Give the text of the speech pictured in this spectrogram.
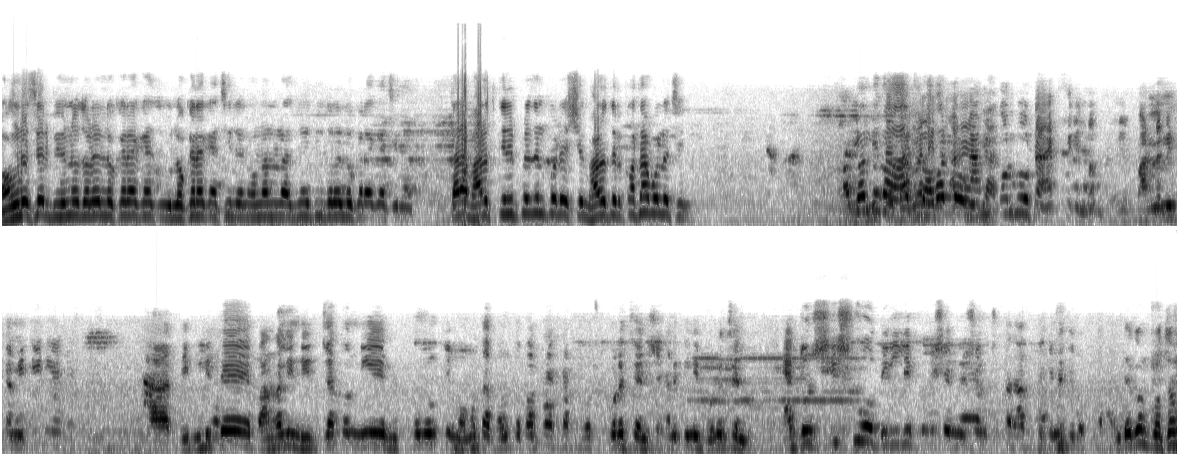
কংগ্রেসের বিভিন্ন দলের লোকেরা লোকেরা গেছিলেন, অন্যান্য রাজনৈতিক দলের লোকেরা গেছিলেন। তারা ভারতকে রিপ্রেজেন্ট করে এসেছেন ভারতের কথা বলেছেন দিল্লিতে বাঙালি- আরে আমি করব ওটা এক সেকেন্ড পার্লামেন্টটা মিটিয়ে নিয়ে আগে। আহ, দিল্লিতে বাঙালি নির্যাতন নিয়ে মুখ্যমন্ত্রী মমতা বন্দ্যোপাধ্যায় একটা পোস্ট করেছেন সেখানে তিনি বলেছেন একজন শিশু ও দিল্লি পুলিশের নৃশংসতার হাত থেকে নাকি রক্ষা দেখুন প্রথম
